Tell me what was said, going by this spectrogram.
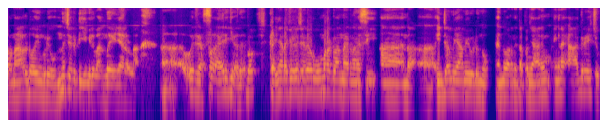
റൊണാൾഡോയും കൂടി ഒന്നിച്ചൊരു ടീമിൽ വന്നു കഴിഞ്ഞാലുള്ള ഒരു രസമായിരിക്കും അത്. ഇപ്പൊ കഴിഞ്ഞ ഇടയ്ക്ക് ഒരു ചെറിയ റൂമറൊക്കെ വന്നായിരുന്നു മെസ്സി എന്താ ഇന്റർ മിയാമി വിടുന്നു എന്ന് പറഞ്ഞിട്ട്. അപ്പൊ ഞാനും ഇങ്ങനെ ആഗ്രഹിച്ചു.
